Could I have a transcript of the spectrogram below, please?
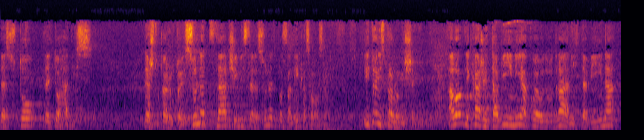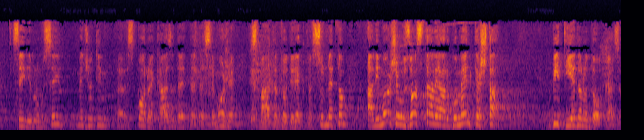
da su to da je to hadis. Nešto kažu to je sunnet, znači misle na sunnet poslanika sa osnovom. I to je ispravno mišljenje. Ali ovdje kaže tabini, ako je od, od ranih tabina, Sejid ibn Musaib, međutim, e, sporno je kazati da, da, da se može smatrati to direktno sunnetom, ali može uz ostale argumente šta? Biti jedan od dokaza.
